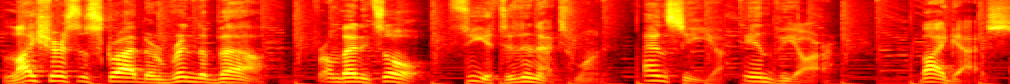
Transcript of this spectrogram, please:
like, share, subscribe and ring the bell. From Ben it's all, see you to the next one, and see ya in VR. Bye guys.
